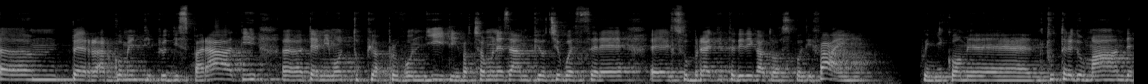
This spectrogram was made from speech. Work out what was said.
um, per argomenti più disparati, uh, temi molto più approfonditi. Facciamo un esempio, ci può essere eh, il subreddit dedicato a Spotify quindi come tutte le domande,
